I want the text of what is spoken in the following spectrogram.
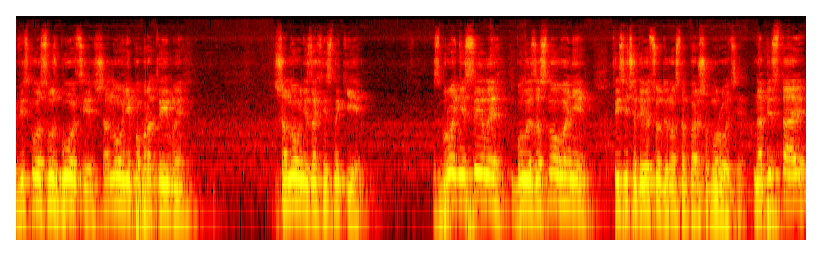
військовослужбовці, шановні побратими, шановні захисники, Збройні сили були засновані в 1991 році. На підставі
